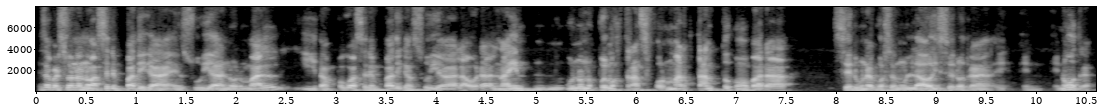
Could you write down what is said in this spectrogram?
esa persona no va a ser empática en su vida normal y tampoco va a ser empática en su vida laboral. Nadie, ninguno nos podemos transformar tanto como para ser una cosa en un lado y ser otra en, en otra.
